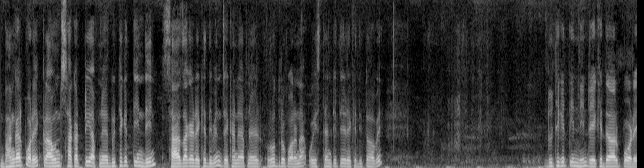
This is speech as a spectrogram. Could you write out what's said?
ভাঙ্গার পরে ক্রাউন সাকারটি আপনি দুই থেকে তিন দিন ছায়া জায়গায় রেখে দিবেন, যেখানে আপনার রৌদ্র পড়ে না, ওই স্থানটিতে রেখে দিতে হবে। দুই থেকে তিন দিন রেখে দেওয়ার পরে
